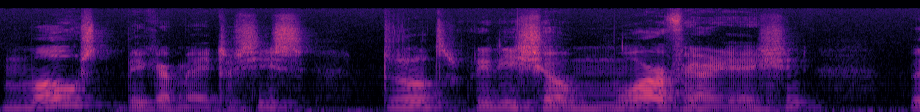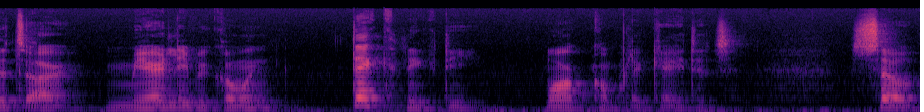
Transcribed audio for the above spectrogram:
Most bigger matrices do not really show more variation, but are merely becoming technically more complicated. So,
